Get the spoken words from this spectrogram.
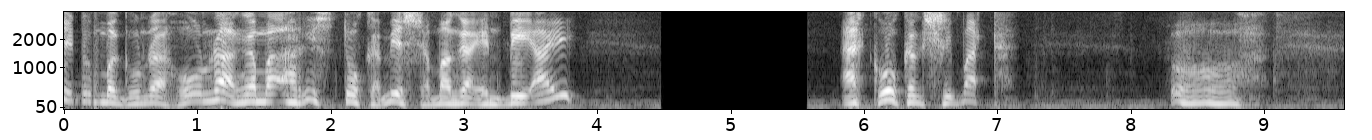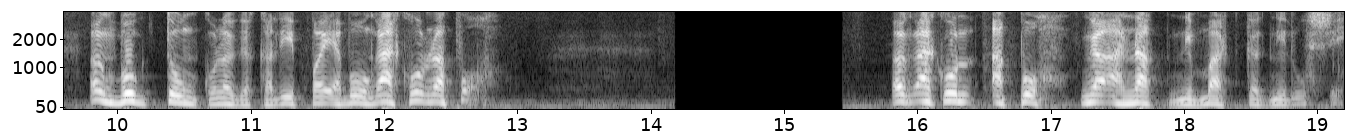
sino magunahuna nga maaristo kami sa mga NBI? Ako kag sibat. Oh, ang bugtong ko lang kalipay abong ako na po. Ang akon apo nga anak ni Matt kag ni Lucy.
